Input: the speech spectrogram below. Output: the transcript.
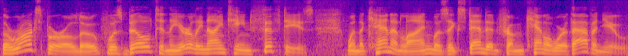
The Roxborough Loop was built in the early 1950s when the Cannon Line was extended from Kenilworth Avenue.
